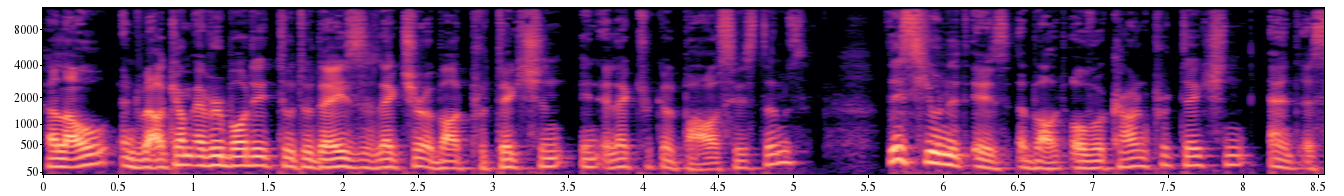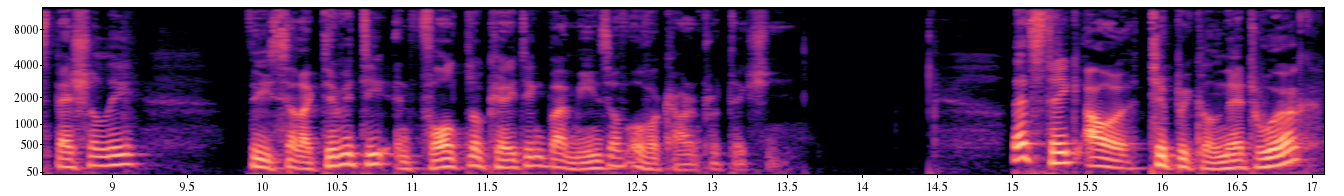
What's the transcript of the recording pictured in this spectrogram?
Hello and welcome everybody to today's lecture about protection in electrical power systems. This unit is about overcurrent protection and especially the selectivity and fault locating by means of overcurrent protection. Let's take our typical network,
